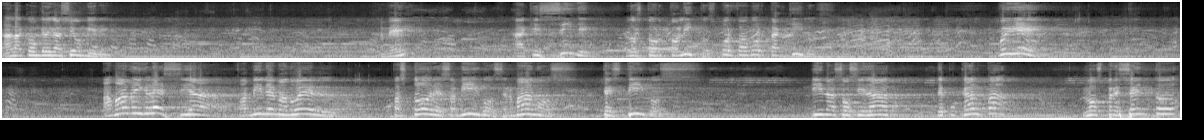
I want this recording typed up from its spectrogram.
A la congregación, miren. Amén. Aquí siguen los tortolitos. Por favor, tranquilos. Muy bien. Amada iglesia, familia Emanuel, pastores, amigos, hermanos, testigos y la sociedad de Pucallpa, los presento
